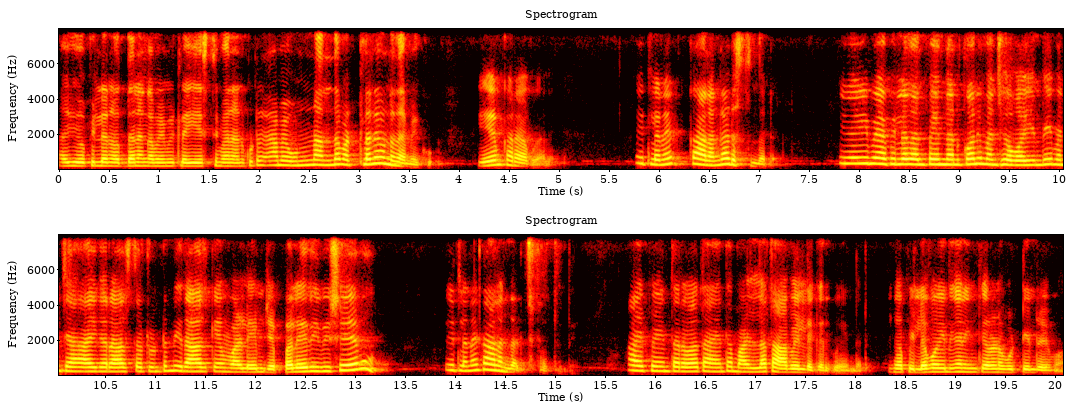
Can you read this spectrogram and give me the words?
అయ్యో పిల్లని వద్దనంగా మేము ఇట్లా చేస్తామని అనుకుంటే ఆమె ఉన్న అందం అట్లనే ఉన్నది ఆమెకు. ఏం ఖరాబ్ కాలే. ఇట్లనే కాలం గడుస్తుందట. ఇక ఈమె ఆ పిల్ల చనిపోయింది అనుకొని మంచిగా పోయింది మంచిగా హాయిగా రాజుతోటి ఉంటుంది ఈ రాజుకేం వాళ్ళు ఏం చెప్పలేదు ఈ విషయము. ఇట్లనే కాలం గడిచిపోతుంది. అయిపోయిన తర్వాత ఆయనతో మళ్ళీ తాబేలు దగ్గరికి పోయిందట. ఇక పిల్ల పోయింది కానీ ఇంకెవరైనా పుట్టిండ్రేమో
